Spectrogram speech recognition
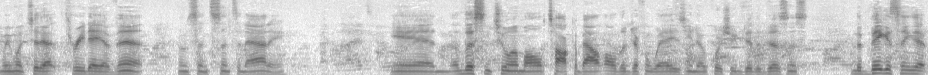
We went to that three-day event. It was in Cincinnati, and I listened to them all talk about all the different ways. You know, of course, you do the business. And the biggest thing that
